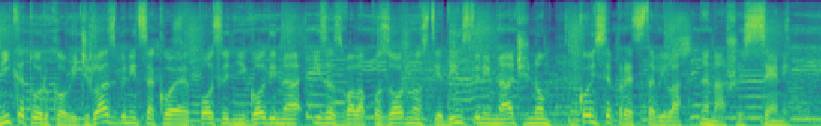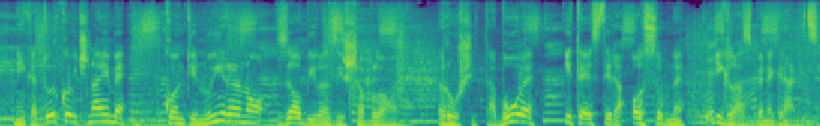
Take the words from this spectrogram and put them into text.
Nika Turković, glazbenica koja je posljednjih godina izazvala pozornost jedinstvenim načinom kojim se predstavila na našoj sceni. Nika Turković naime kontinuirano zaobilazi šablone, ruši tabue i testira osobne i glazbene granice.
